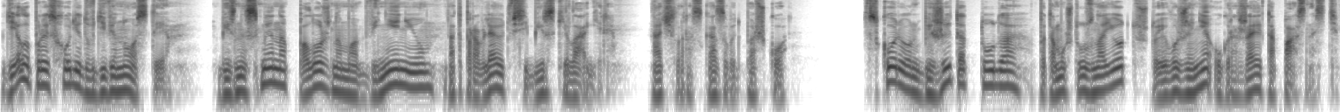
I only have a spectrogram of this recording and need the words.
Дело происходит в 90-е. Бизнесмена по ложному обвинению отправляют в сибирский лагерь, начал рассказывать Башко. Вскоре он бежит оттуда, потому что узнает, что его жене угрожает опасность.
